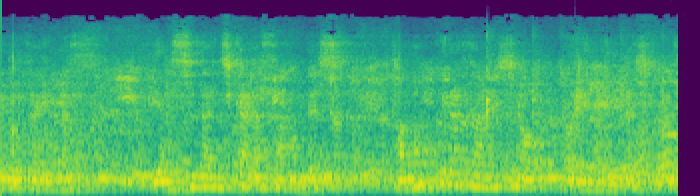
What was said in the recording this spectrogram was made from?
でございます。安田力さんです。鎌倉鑑賞お願いいたします。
